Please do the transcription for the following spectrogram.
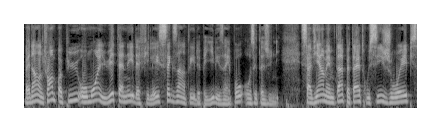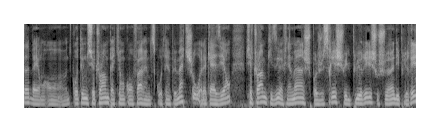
ben Donald Trump a pu au moins huit années d'affilée s'exenter de payer des impôts aux États-Unis. Ça vient en même temps peut-être aussi jouer, puis ça, ben on, on- du côté de M. Trump, à qui on confère un petit côté un peu macho à l'occasion. M. Trump qui dit ben, finalement, je suis pas juste riche, je suis le plus riche ou je suis un des plus riches.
